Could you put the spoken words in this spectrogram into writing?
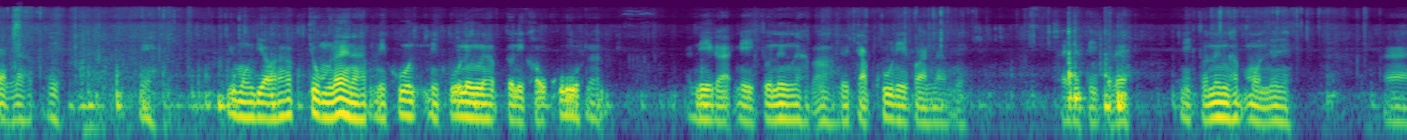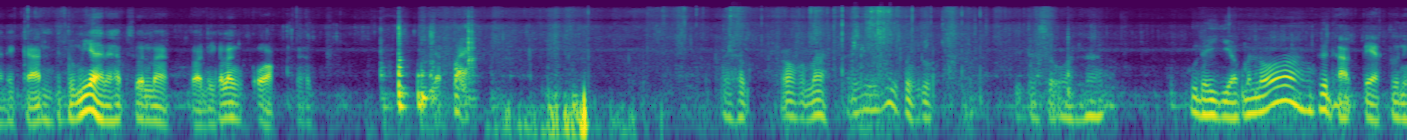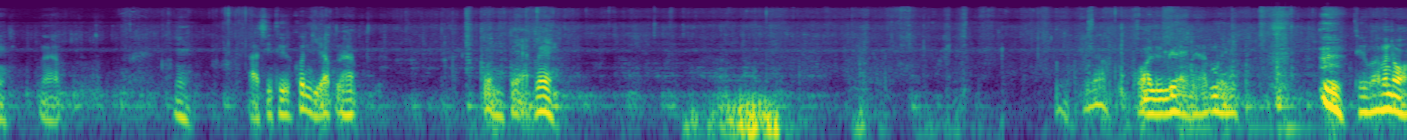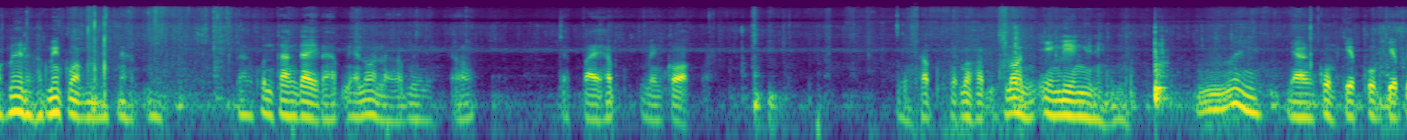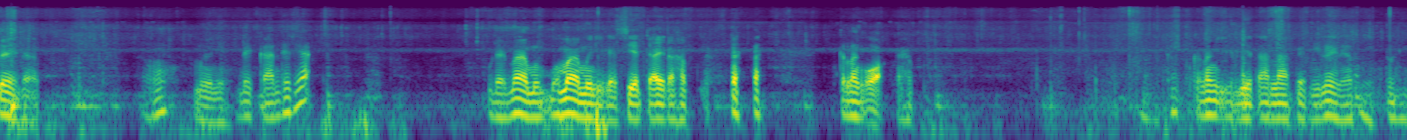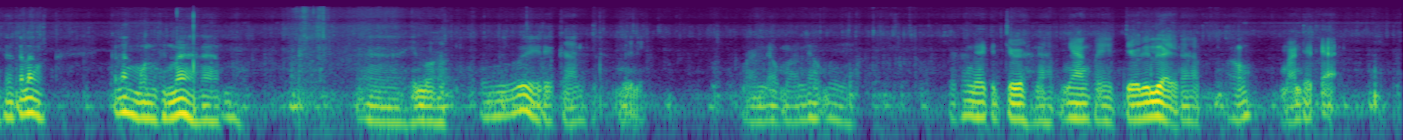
กันนะครับนี่นี่อยู่มองเดียวนะครับ จุ่มเลยนะครับนี่คู่นี่คู่หนึ่งนะครับ ตัวนี้เขาคู่นะครับ อันนี้ก็นี่อีกตัวหนึ่งนะครับอ่าเดี๋ยวจับคู่นี้ก่อนนะครับนี่ใส่กระติกไปเลยนี่อีกตัวหนึ่งครับหมุนอยู่นี่อ่าในการเป็นตัวเมียนะครับ ส่วนมากตอนนี้กำลังออกนะครับจัดไปนะครับเอาเข้ามาเอ้ยเพิ่งดูเป็นตัวสวรรค์นะครับผู้ใดเหยียบมันเนาะมันคือดากแตกตัวนี้นะครับ อาจสิถือคนเหยียบนะครับก้นแตกเลยพอเรื่อยๆนะครับมือถือว่ามันออกเลยนะครับไม่กวางมือนี้นะครับต่างคนต่างได้นะครับแน่นอนนะครับมือนี้เอาจัดไปครับแมงกอกนี่ครับเห็นไหมครับนอนเองเลียงอยู่นี่เอ้ยยางกลมเจ็บกลมเจ็บเลยนะครับเอามือนี่ได้การแท้ๆ ผู้ใดมามือบ่มามือนี่ก็เสียใจนะครับกำลังออกนะครับครับกำลังอีเลียดอาลาแบบนี้เลยนะครับนี่ตัวนี้ก็กำลังกำลังมนขึ้นมากนะครับเห็นบ่ครับเอ้ยได้การมือนี่มาแล้วมาแล้วมือนี่ไปข้างในก็เจอนะครับย่างไปเจอเรื่อยๆนะครับเอามันแท้ๆ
